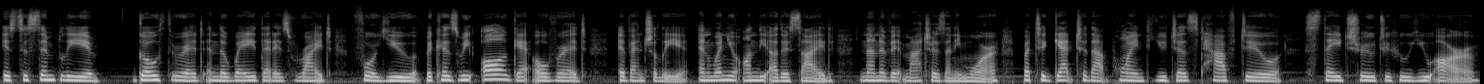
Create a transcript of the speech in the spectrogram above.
is to simply go through it in the way that is right for you because we all get over it eventually. And when you're on the other side, none of it matters anymore. But to get to that point, you just have to stay true to who you are.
